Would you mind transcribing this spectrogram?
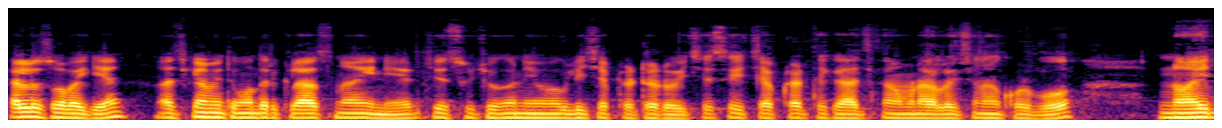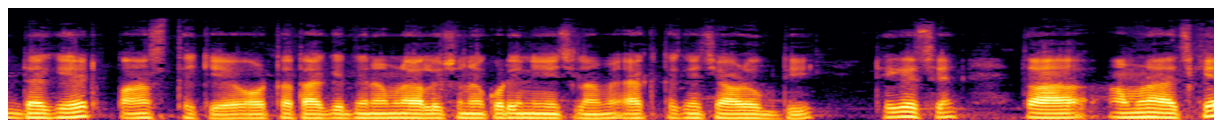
হ্যালো সবাইকে। আজকে আমি তোমাদের ক্লাস নাইনের যে সূচক নিয়মাবলী চ্যাপ্টারটা রয়েছে, সেই চ্যাপ্টার থেকে আজকে আমরা আলোচনা করব নয় দাগের পাঁচ থেকে, অর্থাৎ আগের দিন আমরা আলোচনা করে নিয়েছিলাম এক থেকে চার অবধি, ঠিক আছে? তা আমরা আজকে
